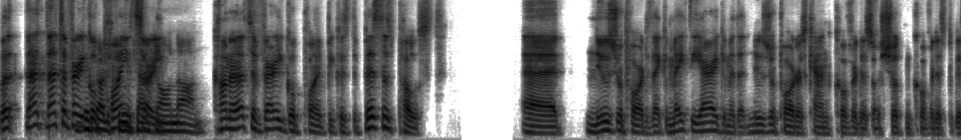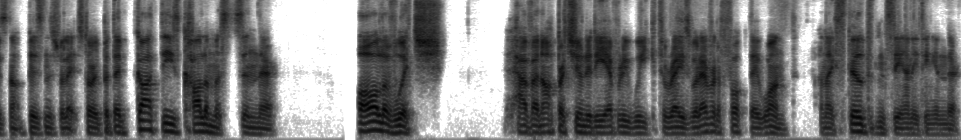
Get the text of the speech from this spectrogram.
Well, that, that's a very good point. Sorry, Conor, that's a very good point because the Business Post uh, news reporters, they can make the argument that news reporters can't cover this or shouldn't cover this because it's not business related story, but they've got these columnists in there, all of which have an opportunity every week to raise whatever the fuck they want. And I still didn't see anything in there.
